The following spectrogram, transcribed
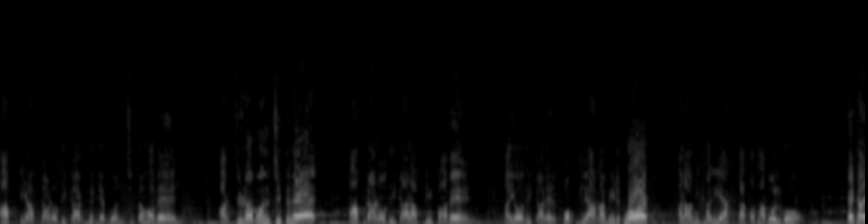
আপনি আপনার অধিকার থেকে বঞ্চিত হবেন। আর তৃণমূল জিতলে আপনার অধিকার আপনি পাবেন। তাই অধিকারের পক্ষে আগামীর ভোট। আর আমি খালি একটা কথা বলব। এটা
